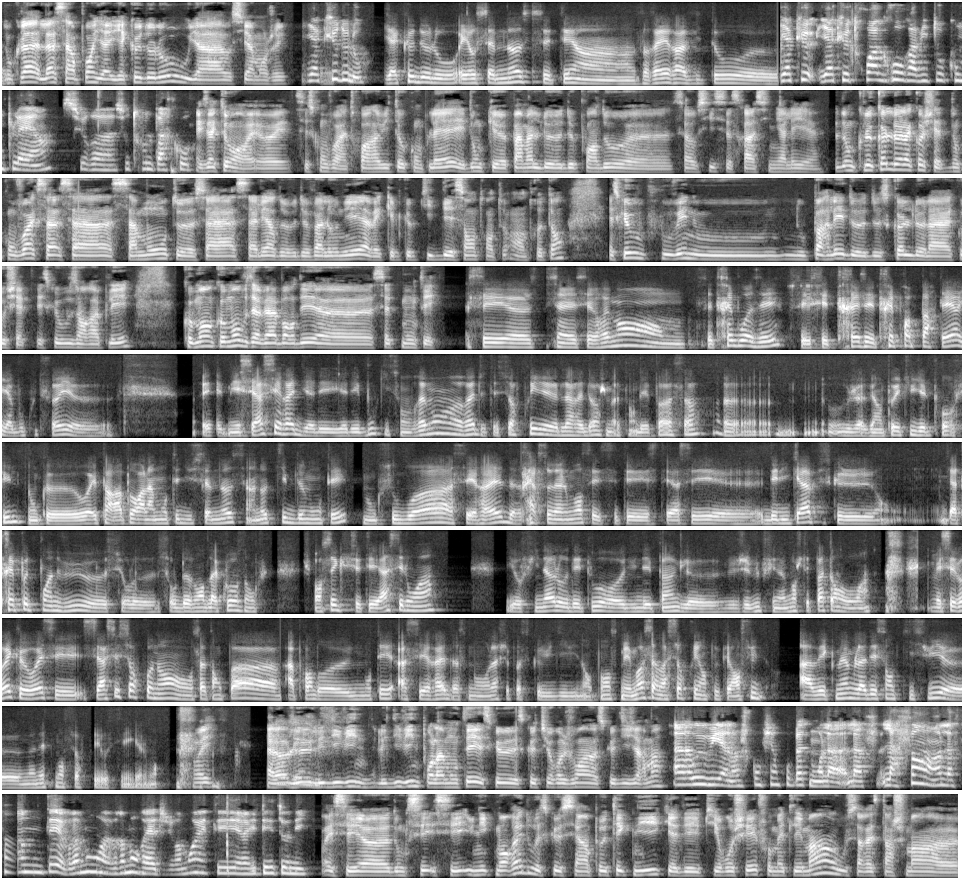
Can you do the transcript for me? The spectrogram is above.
donc là, là c'est un point, il y, a, que de l'eau ou il y a aussi à manger? Il y a que de l'eau. Il y a que de l'eau. Et au Semnos, c'était un vrai ravito. Euh, il y a que, il y a que trois gros ravitaux complets hein, sur, euh, sur tout le parcours. Exactement, ouais, ouais. c'est ce qu'on voit, trois ravitaux complets et donc pas mal de, de points d'eau. ça aussi, ce sera à signaler. Donc le col de la Cochette. Donc on voit que ça, ça, ça monte, ça, ça a l'air de, de vallonner avec quelques petites descentes entre, entre temps. Est-ce que vous pouvez nous nous parler de, de ce col de la Cochette. Est-ce que vous en rappelez? Comment, comment vous avez abordé euh, cette montée? Euh, c'est c'est vraiment c'est très boisé, c'est très très propre par terre. Il y a beaucoup de feuilles, euh, mais c'est assez raide. Il y, a des, bouts qui sont vraiment raides. J'étais surpris de la raideur, je m'attendais pas à ça. J'avais un peu étudié le profil, donc ouais, par rapport à la montée du Semnos, c'est un autre type de montée, donc sous bois, assez raide. Personnellement, c'était c'était assez délicat puisque il y a très peu de points de vue euh, sur, le, devant de la course, donc je pensais que j'étais assez loin. Et au final, au détour euh, d'une épingle, euh, j'ai vu que finalement, je n'étais pas tant loin. Mais c'est vrai que ouais, c'est assez surprenant. On ne s'attend pas à prendre une montée assez raide à ce moment-là. Je ne sais pas ce que Ludivine en pense. Mais moi, ça m'a surpris en tout cas. Ensuite, avec même la descente qui suit, m'a nettement surpris aussi également. Oui, alors le, le, divine, le divine pour la montée, est-ce que est-ce que tu rejoins ce que dit Germain? Ah oui oui, alors je confirme complètement. La, la, la fin, hein, la fin de montée est vraiment vraiment raide. J'ai vraiment été été étonné. Ouais, c'est euh, donc c'est c'est uniquement raide ou est-ce que c'est un peu technique? Il y a des petits rochers, faut mettre les mains ou ça reste un chemin euh,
